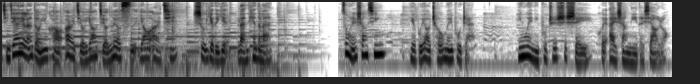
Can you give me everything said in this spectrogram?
请加夜兰抖音号二九幺九六四幺二七树叶的叶蓝天的蓝。纵然伤心也不要愁眉不展因为你不知是谁会爱上你的笑容。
